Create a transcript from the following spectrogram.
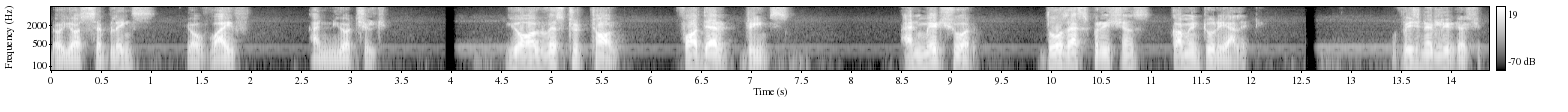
your siblings, your wife, and your children. You always stood tall for their dreams and made sure those aspirations come into reality. Visionary leadership.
